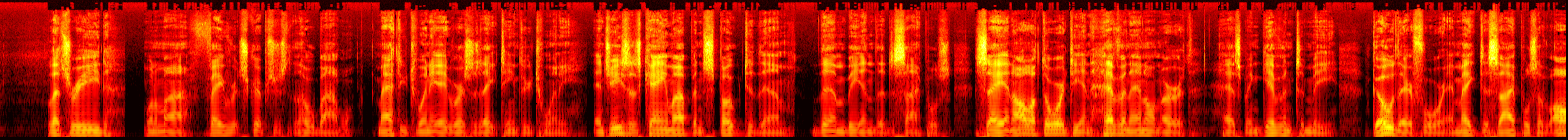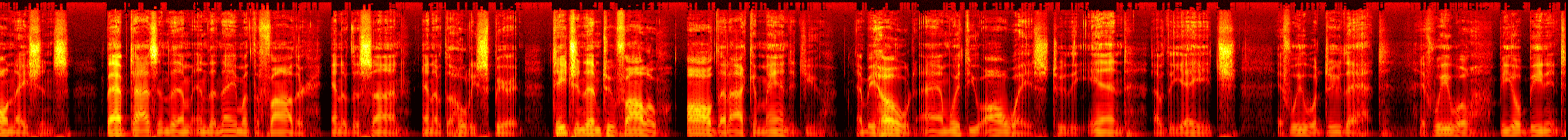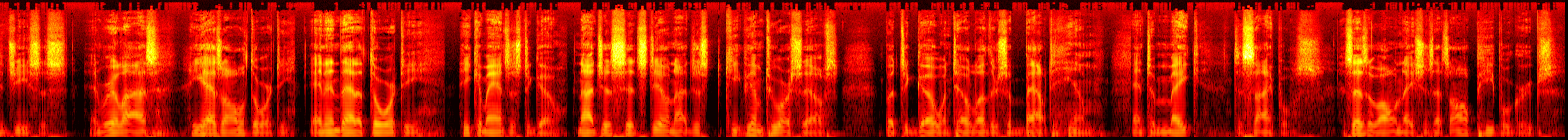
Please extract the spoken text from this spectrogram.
Let's read one of my favorite scriptures in the whole Bible Matthew 28, verses 18 through 20. And Jesus came up and spoke to them, them being the disciples, saying, All authority in heaven and on earth has been given to me. Go therefore and make disciples of all nations, baptizing them in the name of the Father, and of the Son, and of the Holy Spirit, teaching them to follow all that I commanded you. And behold, I am with you always to the end of the age. If we will do that, if we will be obedient to Jesus and realize He has all authority, and in that authority, He commands us to go. Not just sit still, not just keep Him to ourselves, but to go and tell others about Him and to make disciples. It says of all nations, that's all people groups.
